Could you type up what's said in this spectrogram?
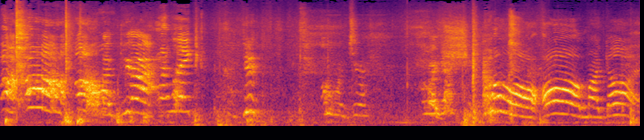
Ah, ah, oh my god! Like, Dude. Oh my god. Oh, shit. Oh, oh my god.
